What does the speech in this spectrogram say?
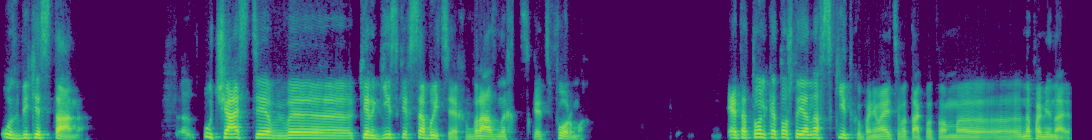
Узбекистана. Участие в э, киргизских событиях в разных, так сказать, формах. Это только то, что я на вскидку, понимаете, вот так вот вам э, напоминаю.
